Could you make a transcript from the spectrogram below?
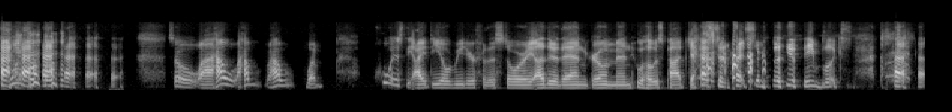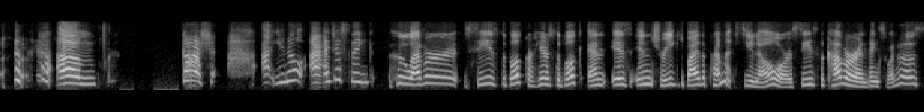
so uh, how how how what who is the ideal reader for this story other than grown men who host podcasts and write similarly themed books? um, gosh, I, you know, I just think whoever sees the book or hears the book and is intrigued by the premise, you know, or sees the cover and thinks, what are those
